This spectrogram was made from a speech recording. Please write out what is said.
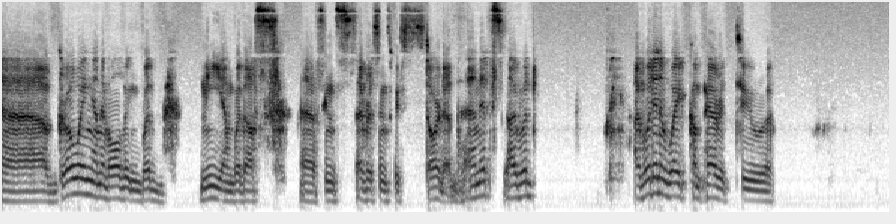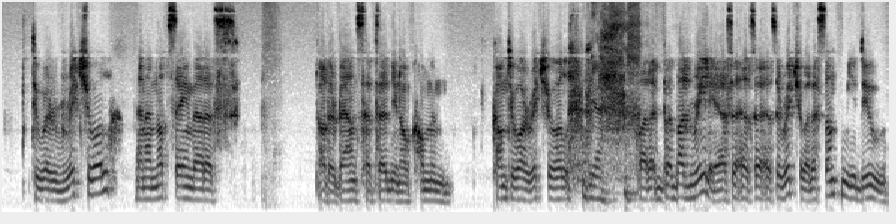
uh, growing and evolving with me and with us uh, since ever since we started, and it's I would I would in a way compare it to to a ritual, and I'm not saying that as other bands have said, you know, come and come to our ritual. Yeah. but, but but really, as a, as a as a ritual, as something you do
